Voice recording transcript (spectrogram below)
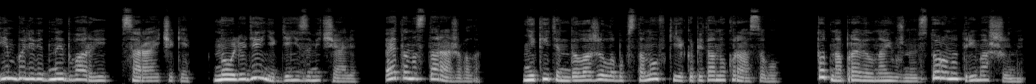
Им были видны дворы, сарайчики, но людей нигде не замечали. Это настораживало. Никитин доложил об обстановке капитану Красову. Тот направил на южную сторону три машины.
